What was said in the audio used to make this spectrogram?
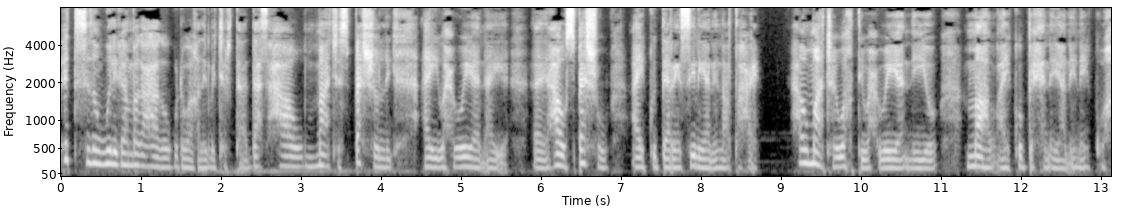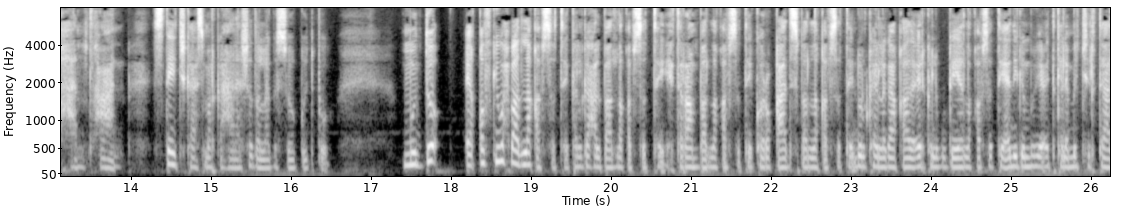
cid sidan weligaa magacaaga ugu dhawaaqday ma jirtaa. Thats how much especially ay waxaweyaan how special ay ku dareensiinayaan inaad tahay. How much ay waqti waxweeyaan iyo maal ay ku bixinayaan inay ku hantaan. Stagekaas marka hanashada laga soo gudbo. Muddo qofkii waxbaad la qabsatay kalgacal baad la qabsatay ixtiraam baad la qabsatay koroqaadis baad la qabsatay dhulka in lagaa qaado cirka lagu geeyaad la qabsatay adiga mooyo kale ma jirtaa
